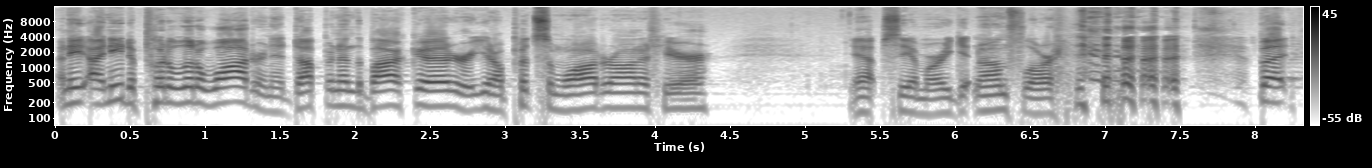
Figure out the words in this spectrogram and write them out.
I need, I need to put a little water in it, dump it in the bucket or, you know, put some water on it here. Yep, see, I'm already getting on the floor. but,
